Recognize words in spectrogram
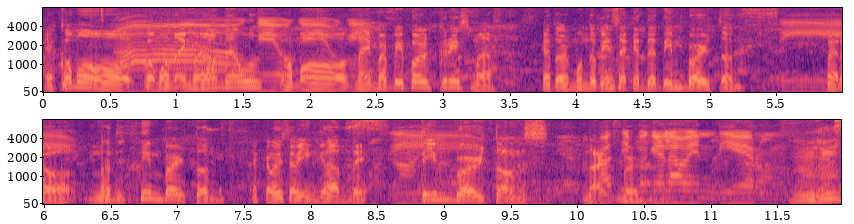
Es como, Ah, como Nightmare on Elm, ok, ok, como ok. Nightmare Before Christmas, que todo el mundo piensa que es de Tim Burton, Sí. Pero no Tim Burton, es que lo hice bien grande. Sí. Tim Burton's Así Nightmare. fue que la vendieron. Ujú.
